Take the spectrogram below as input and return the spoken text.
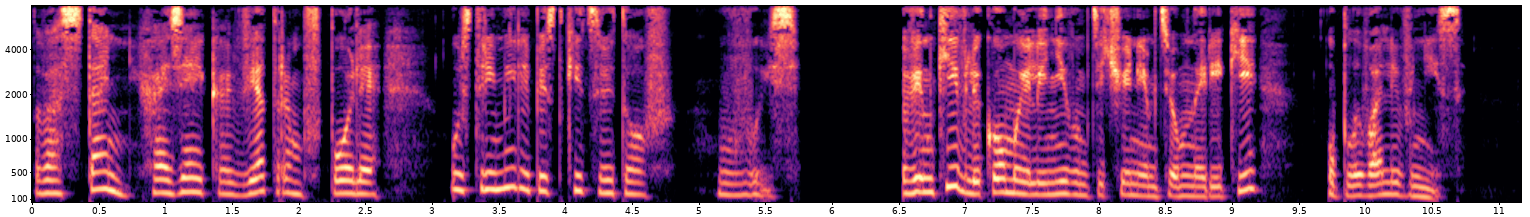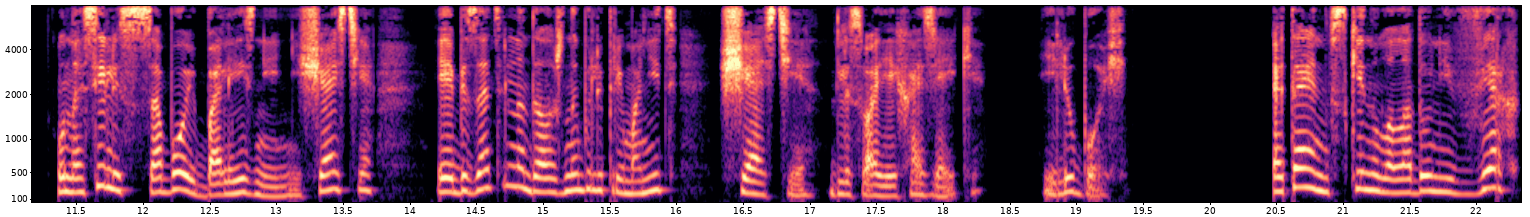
«Восстань, хозяйка, ветром в поле, устреми лепестки цветов ввысь». Венки, влекомые ленивым течением темной реки, уплывали вниз. Уносили с собой болезни и несчастья и обязательно должны были приманить счастье для своей хозяйки и любовь. Этайн вскинула ладони вверх,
